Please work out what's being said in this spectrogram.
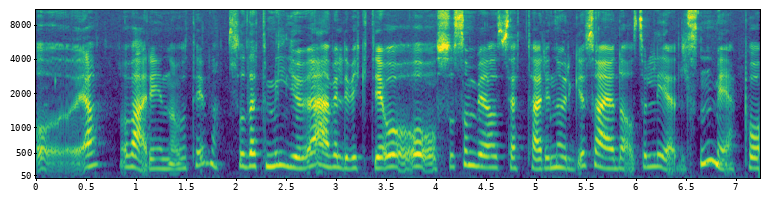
å, ja, å være innovativ. Da. Så dette miljøet er veldig viktig. Og, og, også som vi har sett her i Norge, så er jo da også ledelsen med på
